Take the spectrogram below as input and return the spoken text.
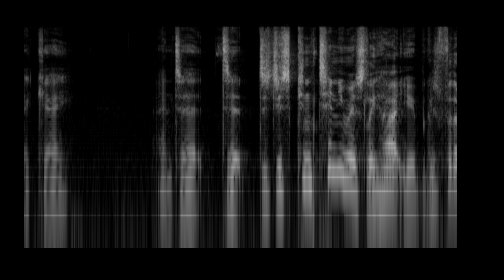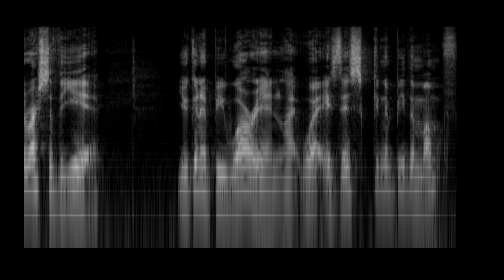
okay? And to, to, to just continuously hurt you because for the rest of the year, you're going to be worrying, like, wait, is this going to be the month?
